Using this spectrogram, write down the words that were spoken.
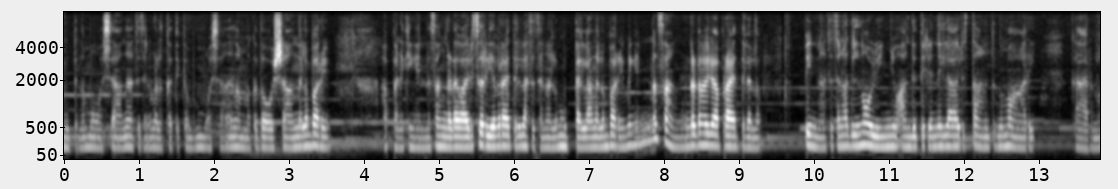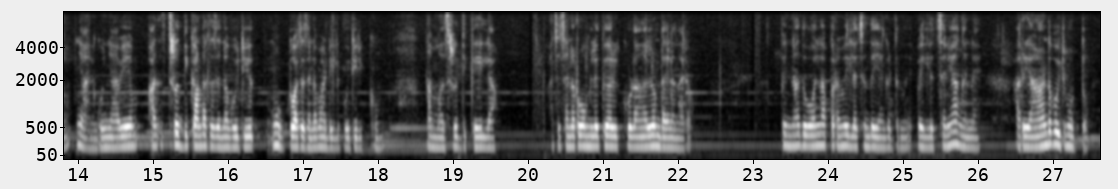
മുട്ടുന്ന മോശമാണ് അച്ഛനെ വിളക്കത്തിക്കുമ്പോൾ മോശമാണ് നമുക്ക് ദോഷമാണെന്നെല്ലാം പറയും. അപ്പം എനിക്ക് ഇങ്ങനെ സങ്കടം ചെറിയ പ്രായത്തിലുള്ള അച്ഛൻ നല്ല മുട്ടല്ല എന്നെല്ലാം പറയുമ്പോൾ ഇങ്ങനെ സങ്കടം വരും ആ പ്രായത്തിലെല്ലാം. പിന്നെ അച്ഛൻ അതിൽ നിന്ന് ഒഴിഞ്ഞു അന്ത്യത്തിരുന്നില്ല ആ ഒരു സ്ഥാനത്ത് നിന്ന് മാറി. കാരണം ഞാൻ കുഞ്ഞാവിയെ ശ്രദ്ധിക്കാണ്ട് അച്ഛനെ പോയിട്ട് മുട്ടും അച്ഛന്റെ മടിയിൽ പോയിട്ട് ഇരിക്കും നമ്മൾ ശ്രദ്ധിക്കയില്ല അച്ഛന്റെ റൂമിൽ കയറിക്കൂടാന്നെല്ലാം ഉണ്ടായിരുന്ന നേരം പിന്നെ അതുപോലെ അപ്പുറം വില്ലച്ചൻ തെയ്യാൻ കിട്ടുന്നത്. വില്ലച്ചനെയും അങ്ങനെ. അറിയാണ്ട് പോയിട്ട് മുട്ടും.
